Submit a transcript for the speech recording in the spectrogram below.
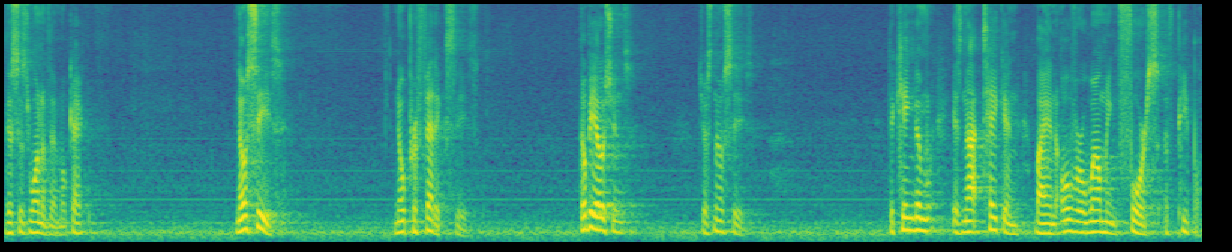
This is one of them, okay? No seas, no prophetic seas. There'll be oceans, just no seas. The kingdom is not taken by an overwhelming force of people.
